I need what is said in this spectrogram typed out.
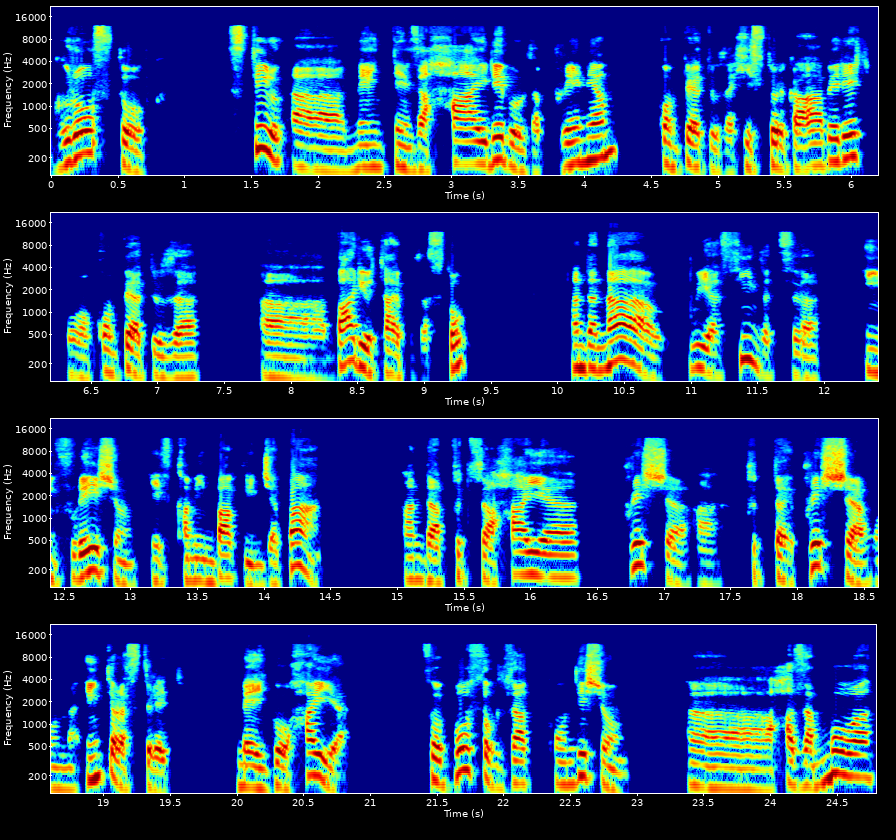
growth stock still uh, maintains a high level of the premium compared to the historical average or compared to the uh, value type of the stock. And now we are seeing that the inflation is coming back in Japan and uh, puts a higher pressure, uh, put the pressure on the interest rate may go higher. So both of that condition uh, has a more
